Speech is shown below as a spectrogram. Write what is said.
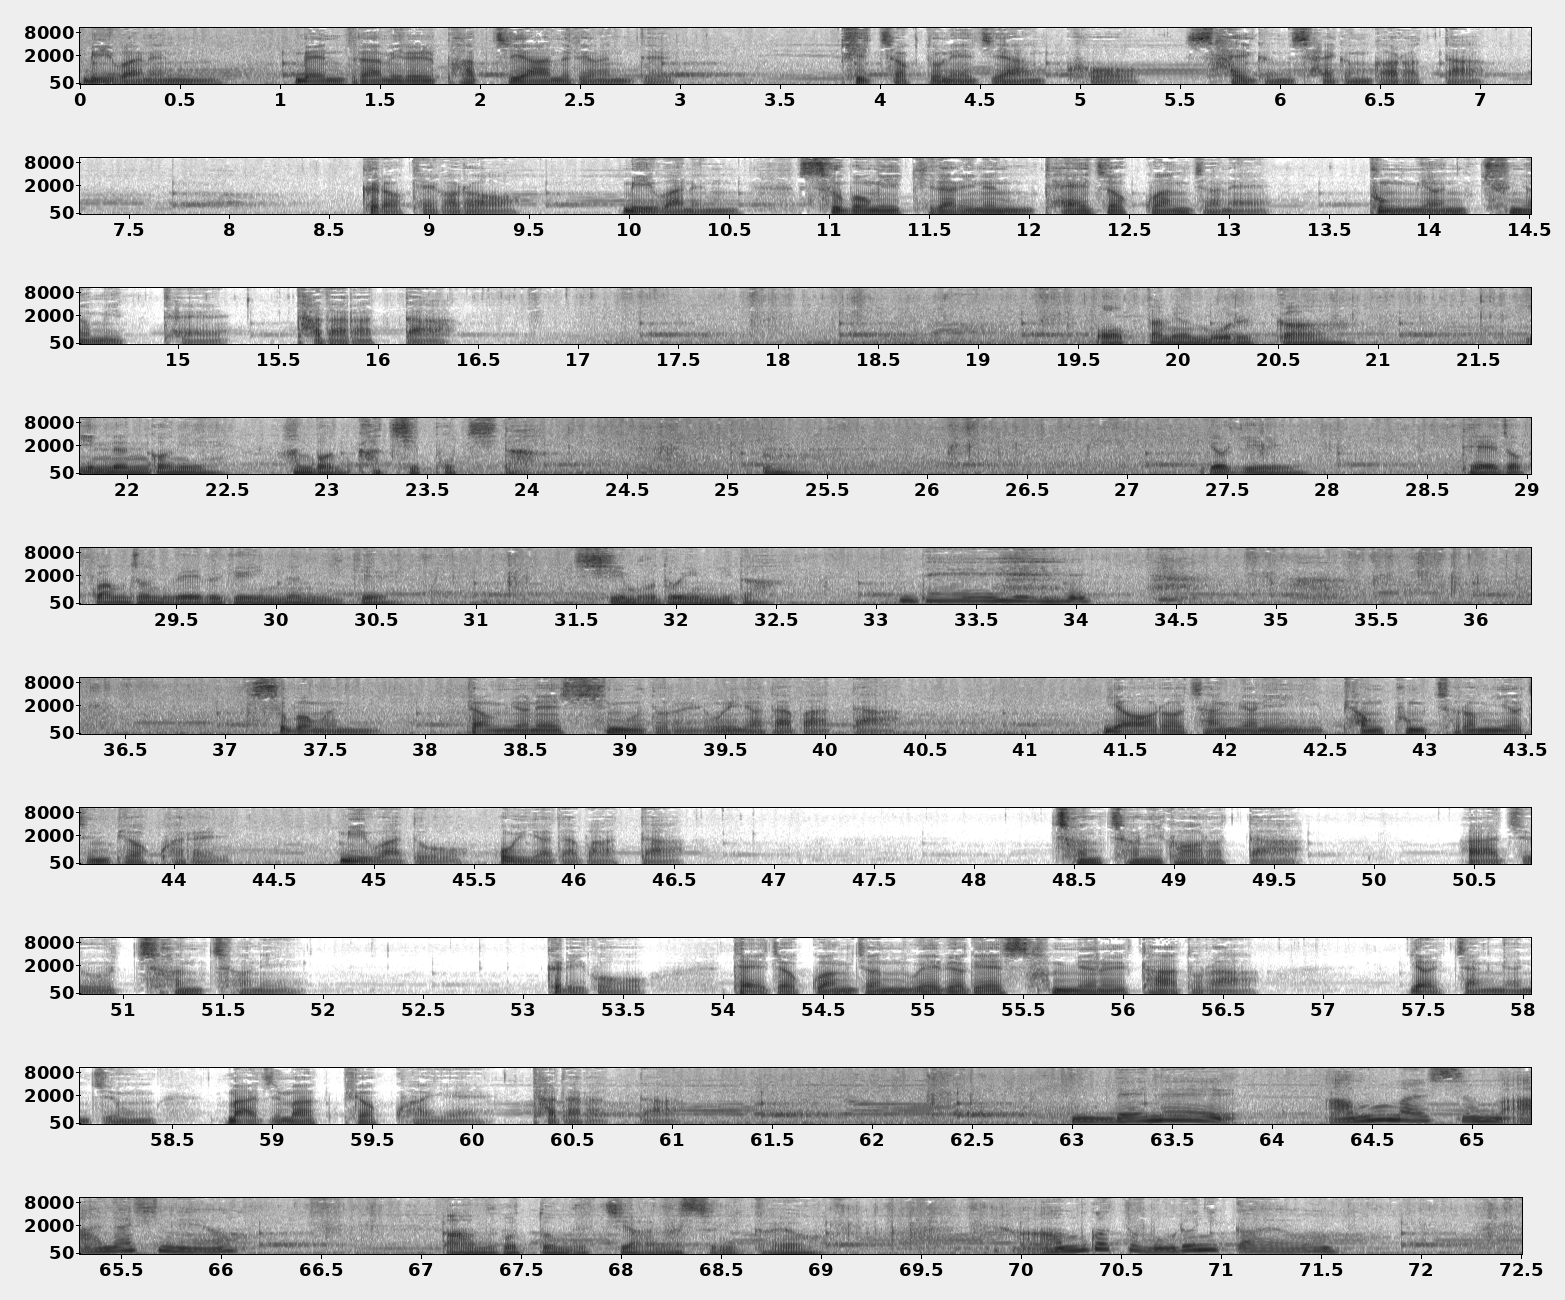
미화는 맨드라미를 밟지 않으려는 듯 기척도 내지 않고 살금살금 걸었다. 그렇게 걸어 미화는 수봉이 기다리는 대적광전의 북면 추녀 밑에 다다랐다. 없다면 모를까 있는 거니 한번 같이 봅시다. 음. 여기 대적광전 외벽에 있는 이게 시무도입니다. 네. 수봉은 벽면의 시무도를 올려다봤다. 여러 장면이 병풍처럼 이어진 벽화를 미화도 올려다봤다. 천천히 걸었다. 아주 천천히. 그리고 대적광전 외벽의 삼면을 다 돌아 열 장면 중 마지막 벽화에 다다랐다. 내내 아무 말씀 안 하시네요. 아무것도 묻지 않았으니까요. 아무것도 모르니까요.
